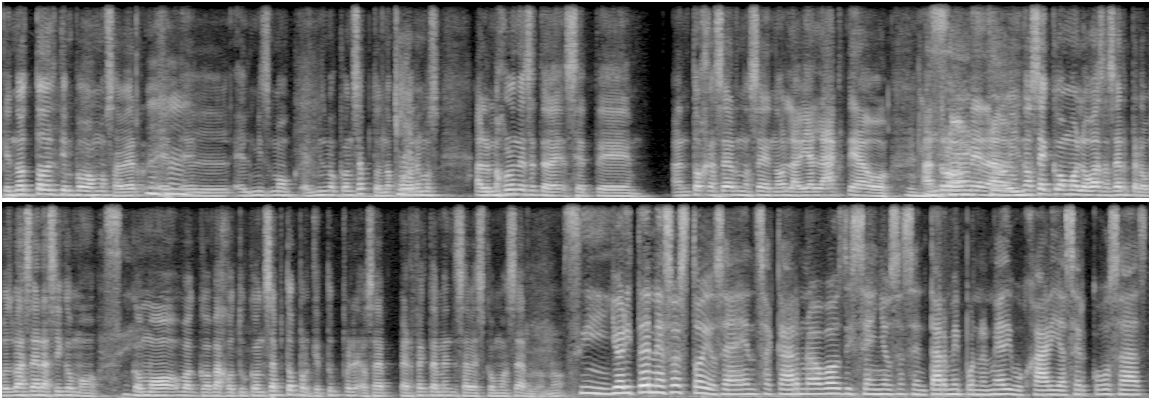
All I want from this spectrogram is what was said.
que no todo el tiempo vamos a ver el, mismo, el mismo concepto, no podremos, a lo mejor un día se te antoja hacer, no sé, ¿no? La Vía Láctea o Andrómeda y no sé cómo lo vas a hacer, pero pues va a ser así como, como bajo tu concepto porque tú, o sea, perfectamente sabes cómo hacerlo, ¿no? Sí, yo ahorita en eso estoy, o sea, en sacar nuevos diseños, en sentarme y ponerme a dibujar y hacer cosas.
